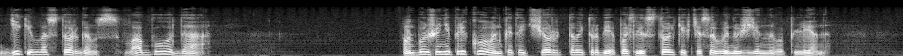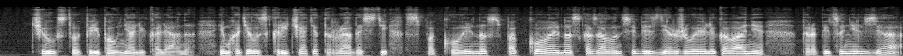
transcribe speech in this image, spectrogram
диким восторгом. «Свобода!» Он больше не прикован к этой чертовой трубе после стольких часов вынужденного плена. Чувства переполняли Коляна. Ему хотелось кричать от радости. «Спокойно, спокойно», — сказал он себе, сдерживая ликование. «Торопиться нельзя.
